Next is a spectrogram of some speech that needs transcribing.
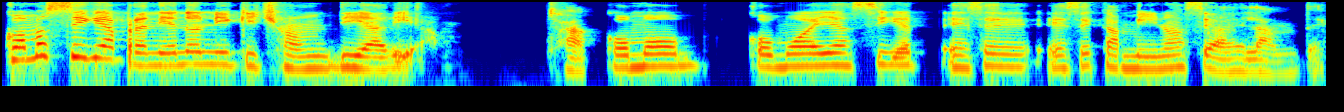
¿cómo sigue aprendiendo Nikki Chom día a día? O sea, ¿cómo, cómo ella sigue ese, ese camino hacia adelante?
